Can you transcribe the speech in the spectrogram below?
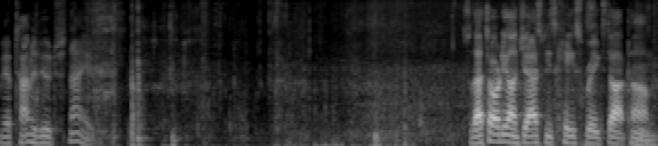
We have time to do it tonight. So that's already on jaspyscasebreaks.com.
